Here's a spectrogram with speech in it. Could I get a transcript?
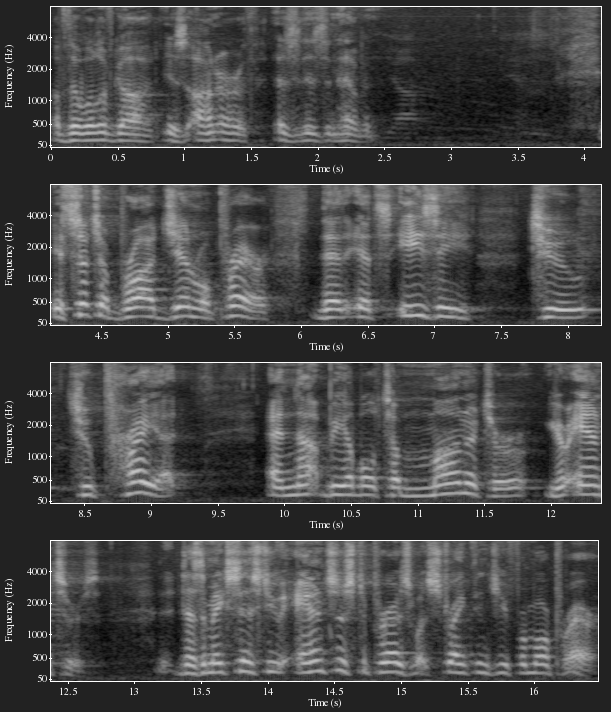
of the will of God is on earth as it is in heaven. It's such a broad general prayer that it's easy to, to pray it and not be able to monitor your answers. Does it make sense to you? Answers to prayer is what strengthens you for more prayer.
